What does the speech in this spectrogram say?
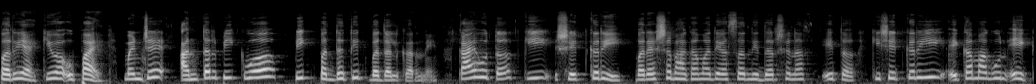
पर्याय किंवा उपाय म्हणजे आंतरपीक व पीक पद्धतीत बदल करणे. काय होतं की शेतकरी बऱ्याचशा भागामध्ये असं निदर्शनास येतं की शेतकरी एकामागून एक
